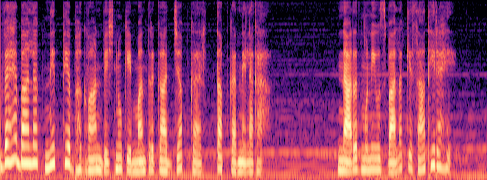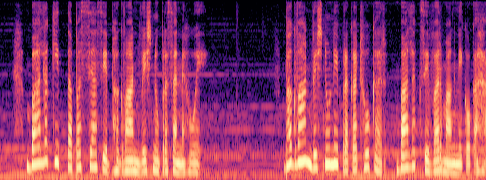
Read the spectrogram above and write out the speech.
वह बालक नित्य भगवान विष्णु के मंत्र का जप कर तप करने लगा। नारद मुनि उस बालक के साथ ही रहे। बालक की तपस्या से भगवान विष्णु प्रसन्न हुए। भगवान विष्णु ने प्रकट होकर बालक से वर मांगने को कहा।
